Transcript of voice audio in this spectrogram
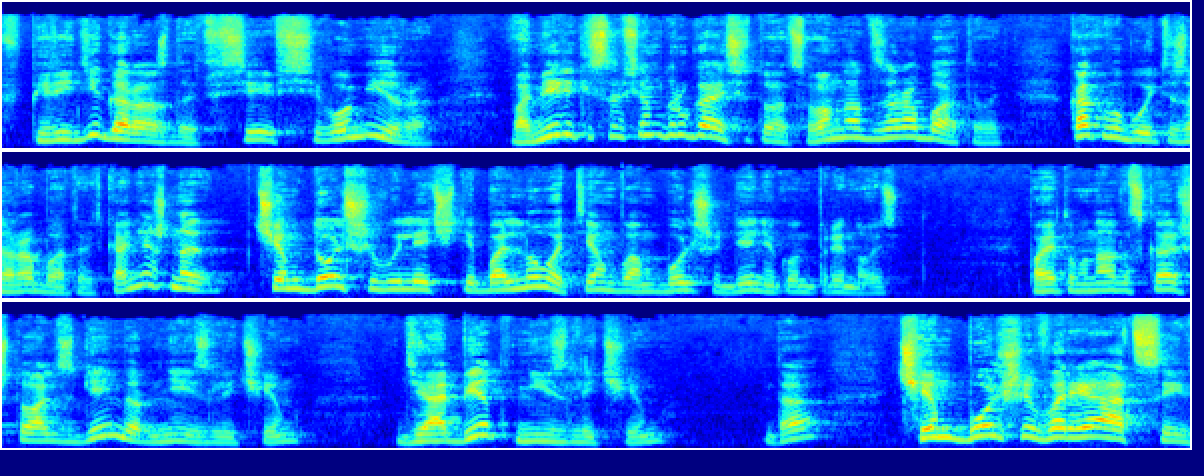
впереди гораздо все, всего мира. В Америке совсем другая ситуация. Вам надо зарабатывать. Как вы будете зарабатывать? Конечно, чем дольше вы лечите больного, тем вам больше денег он приносит. Поэтому надо сказать, что Альцгеймер неизлечим, диабет неизлечим. Да? Чем больше вариаций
